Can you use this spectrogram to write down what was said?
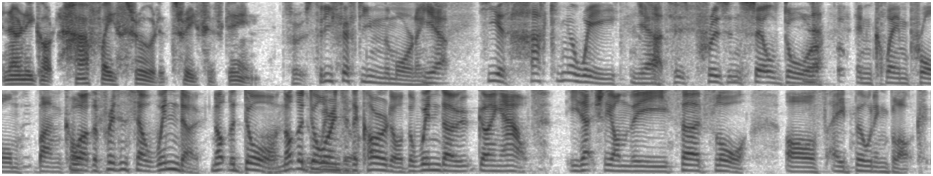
and only got halfway through it at 3.15. So it's 3.15 in the morning. Yeah. he is hacking away Yeah. at his prison cell door in Klong Prem, Bangkok. Well, the prison cell window, not the door, ah, not the, the door into the corridor, the window going out. He's actually on the third floor of a building block.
